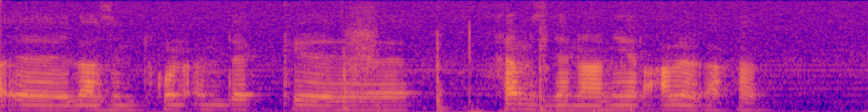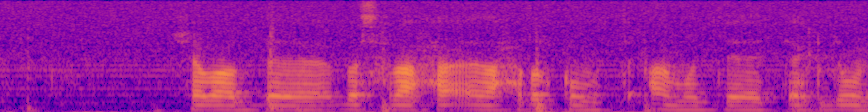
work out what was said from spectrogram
آه لازم تكون عندك آه خمس دنانير على الأقل. شباب آه بس راح أحط لكم تتأكدون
